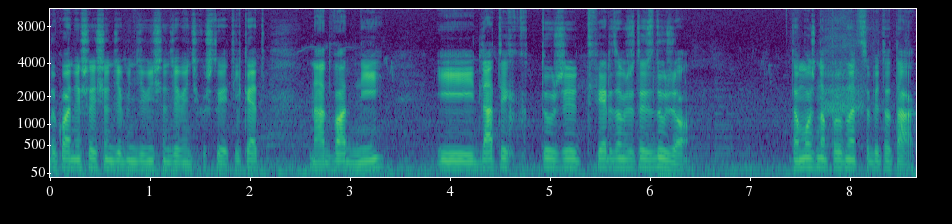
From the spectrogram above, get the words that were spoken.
dokładnie 69,99 kosztuje ticket na dwa dni. I dla tych, którzy twierdzą, że to jest dużo, to można porównać sobie to tak.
